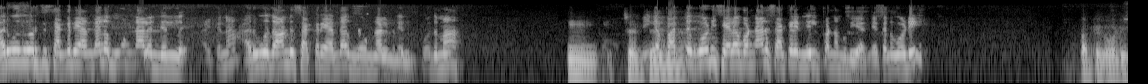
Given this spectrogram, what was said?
அறுபது வருஷம் சர்க்கரையா இருந்தாலும் மூணு நாள் நெல் ஆயிட்டுனா அறுபது ஆண்டு சர்க்கரையா இருந்தா மூணு நாள் நெல் போதுமா? நீங்க பத்து கோடி செலவு பண்ணாலும் சர்க்கரை நெல் பண்ண முடியாது. எத்தனை கோடி? பத்து கோடி.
